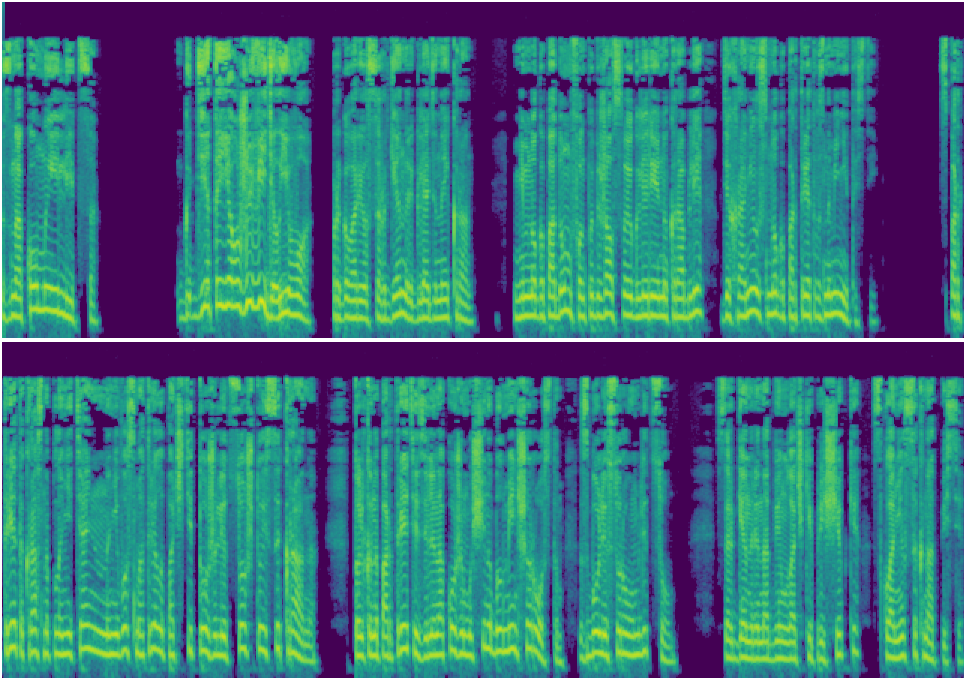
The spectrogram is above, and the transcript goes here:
Знакомые лица. «Где-то я уже видел его», — проговорил сэр Генри, глядя на экран. Немного подумав, он побежал в свою галерею на корабле, где хранилось много портретов знаменитостей. С портрета краснопланетянина на него смотрело почти то же лицо, что и с экрана. Только на портрете зеленокожий мужчина был меньше ростом, с более суровым лицом. Сэр Генри надвинул очки-прищепки, склонился к надписи.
